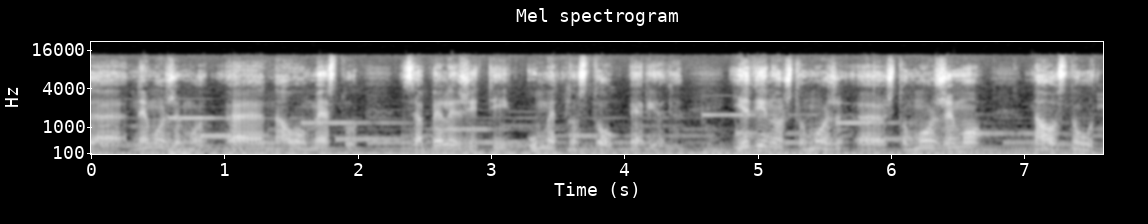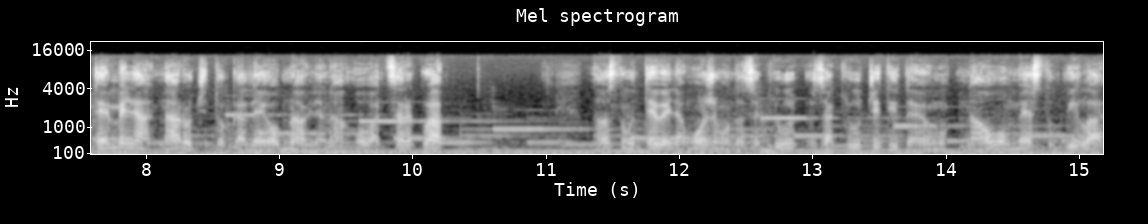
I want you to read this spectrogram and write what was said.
e, ne možemo e, na ovom mestu zabeležiti umetnost tog perioda. Jedino što, mož, e, što možemo na osnovu temelja, naročito kada je obnavljena ova crkva, na osnovu temelja možemo da zaključiti da je na ovom mestu bila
